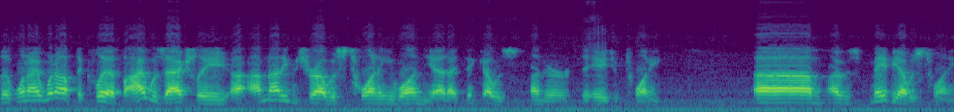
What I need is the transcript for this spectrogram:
the when I went off the cliff, I was actually I- I'm not even sure I was 21 yet. I think I was under the age of 20. Um, I was maybe I was 20,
